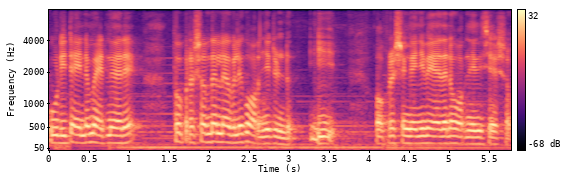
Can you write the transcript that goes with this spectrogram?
കൂടിയിട്ട് അതിന്റെ മരുന്ന് വരെ ഇപ്പോൾ പ്രഷറിന്റെ ലെവൽ കുറഞ്ഞിട്ടുണ്ട്. ഈ ഓപ്പറേഷൻ കഴിഞ്ഞ് വേദന കുറഞ്ഞതിന് ശേഷം.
